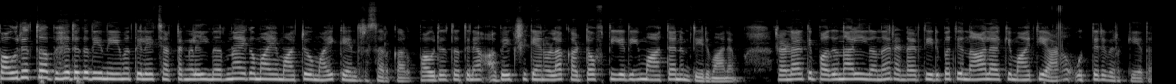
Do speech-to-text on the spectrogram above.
പൗരത്വ ഭേദഗതി നിയമത്തിലെ ചട്ടങ്ങളിൽ നിർണായകമായ മാറ്റവുമായി കേന്ദ്ര സർക്കാർ. പൗരത്വത്തിന് അപേക്ഷിക്കാനുള്ള കട്ട് ഓഫ് തീയതി മാറ്റാനും തീരുമാനം. രണ്ടായിരത്തി പതിനാലിൽ നിന്ന് രണ്ടായിരത്തി ഇരുപത്തിനാലാക്കി മാറ്റിയാണ് ഉത്തരവിറക്കിയത്.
